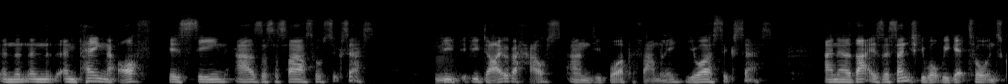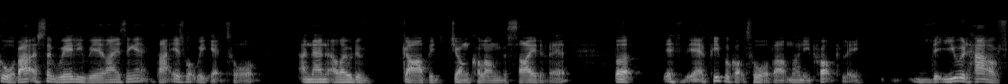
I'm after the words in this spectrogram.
and then and, and paying that off is seen as a societal success. If you if you die with a house and you brought up a family, you are a success. And uh, that is essentially what we get taught in school without us really realizing it. That is what we get taught. And then a load of garbage junk along the side of it. But if, yeah, if people got taught about money properly, that you would have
